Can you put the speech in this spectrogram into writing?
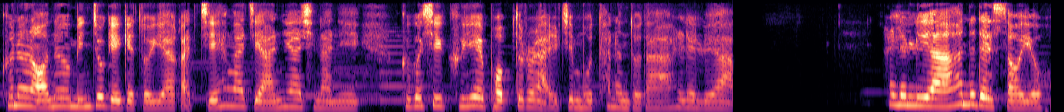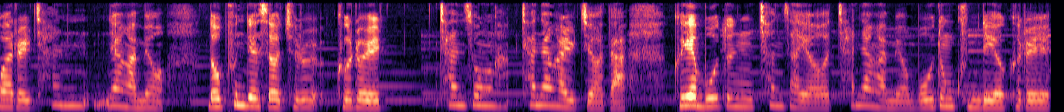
그는 어느 민족에게도 이와 같이 행하지 아니하시나니 그것이 그의 법도를 알지 못하는도다. 할렐루야. 할렐루야 하늘에서 여호와를 찬양하며 높은 데서 주를 그를 찬송 찬양할지어다 그의 모든 천사여 찬양하며 모든 군대여 그를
